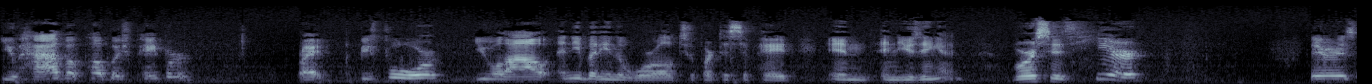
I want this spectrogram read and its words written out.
you have a published paper, right? Before you allow anybody in the world to participate in in using it. Versus here, there is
